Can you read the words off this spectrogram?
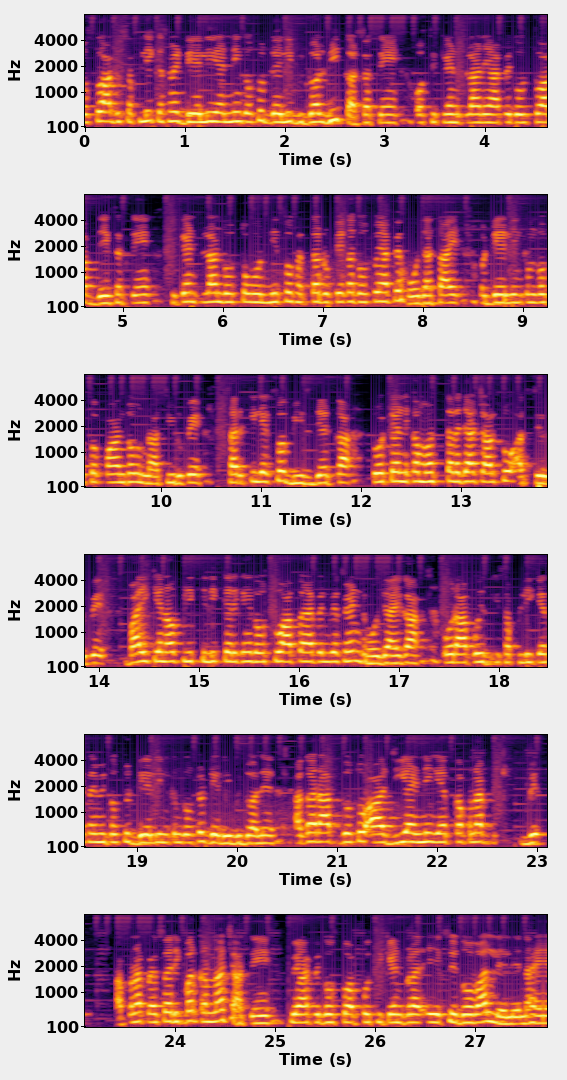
दोस्तों आप इस एप्लीकेशन में डेली अर्निंग दोस्तों डेली विड्रॉल भी कर सकते हैं। और सेकेंड प्लान यहाँ पे दोस्तों आप देख सकते हैं। सेकेंड प्लान दोस्तों उन्नीस सौ सत्तर का दोस्तों यहाँ पे हो जाता है। और डेली इनकम दोस्तों पाँच सौ उन्नासी रुपये सर्किल एक सौ बीस डेज़ का। टोटल इनकम उहत्तर हज़ार चार सौ अस्सी रुपये। बाई के नाउ क्लिक क्लिक करेंगे दोस्तों, आपका यहाँ पे इन्वेस्टमेंट हो जाएगा। और आपको इस एप्लीकेशन में दोस्तों डेली इनकम दोस्तों डेली विड्रॉल है। अगर आप दोस्तों आर जी अर्निंग ऐप का अपना अपना पैसा रिकवर करना चाहते हैं तो यहाँ पे दोस्तों आपको सेकेंड प्लान एक से दो बार ले लेना है।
